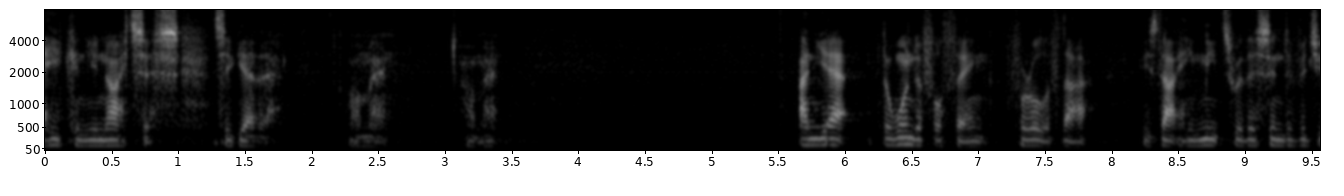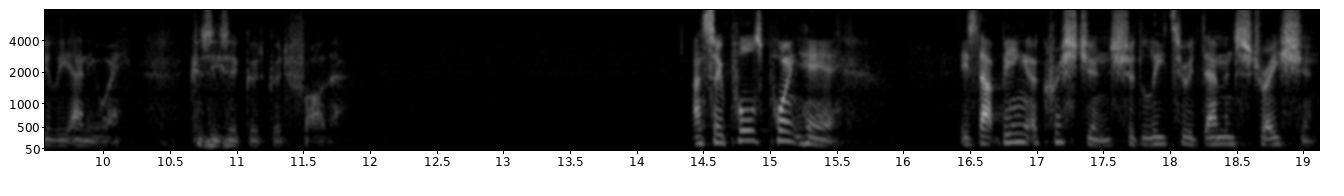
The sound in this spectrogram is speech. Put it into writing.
He can unite us together. Amen. Amen. And yet, the wonderful thing for all of that is that He meets with us individually anyway, because He's a good, good Father. And so, Paul's point here is that being a Christian should lead to a demonstration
